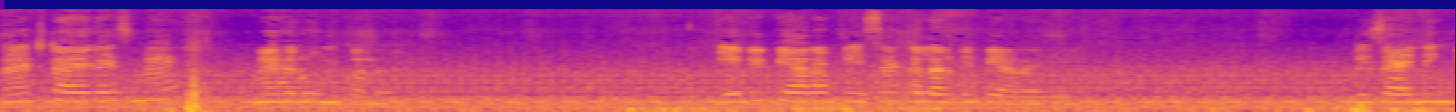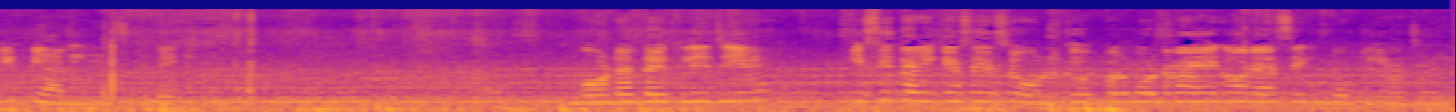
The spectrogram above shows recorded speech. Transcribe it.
नेक्स्ट आएगा इसमें मेहरूम कलर ये भी प्यारा पीस है कलर भी प्यारा है। डिज़ाइनिंग भी प्यारी है इसकी, देखिए। बॉर्डर देख लीजिए। इसी तरीके से इस होल के ऊपर बॉर्डर आएगा और ऐसे एक बूटी आ जाएगी।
